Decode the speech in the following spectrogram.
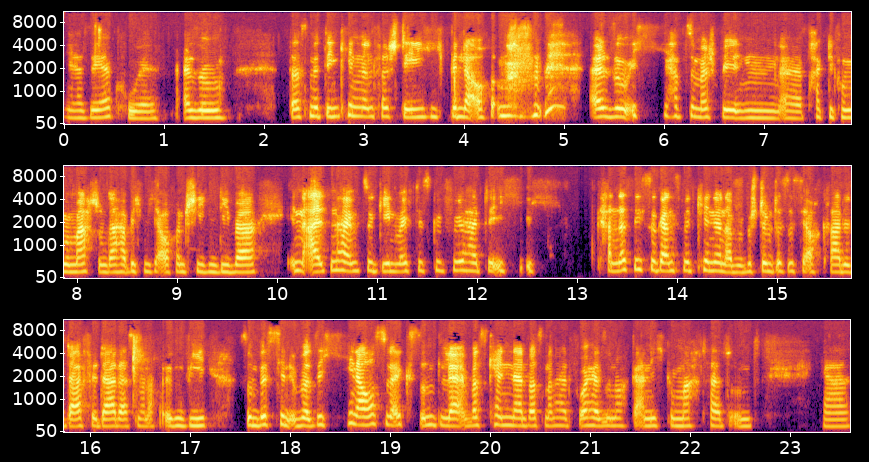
Ja, sehr cool. Also das mit den Kindern verstehe ich. Ich bin da auch immer. Also ich habe zum Beispiel ein äh, Praktikum gemacht und da habe ich mich auch entschieden, lieber in Altenheim zu gehen, weil ich das Gefühl hatte, ich, ich kann das nicht so ganz mit Kindern, aber bestimmt ist es ja auch gerade dafür da, dass man auch irgendwie so ein bisschen über sich hinauswächst und was kennenlernt, was man halt vorher so noch gar nicht gemacht hat und ja,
